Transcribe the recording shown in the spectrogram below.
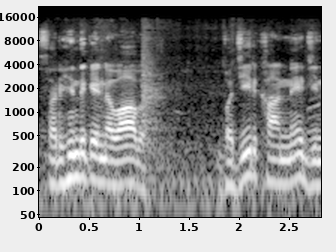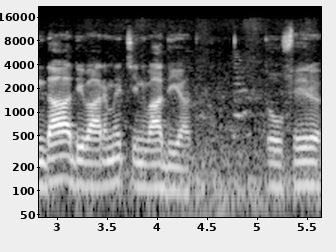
सरहिंद के नवाब वज़ीर खान ने ज़िंदा दीवार में चिनवा दिया था। तो फिर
